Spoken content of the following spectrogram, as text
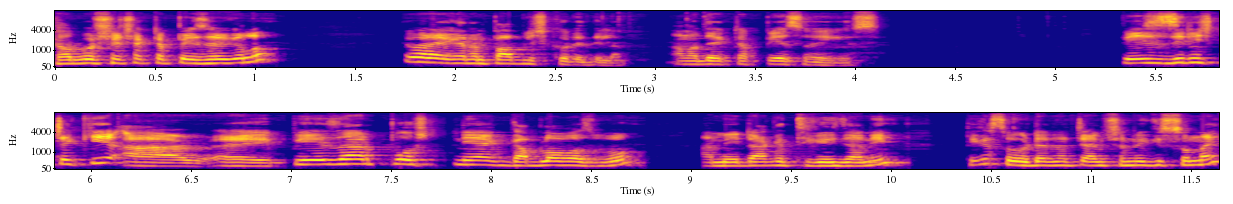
সর্বশেষ একটা পেজ হয়ে গেল। এবার এখানে পাবলিশ করে দিলাম। আমাদের একটা পেজ হয়ে গেছে। পেজ জিনিসটা কি? আর এই পেজ আর পোস্ট নিয়ে গাবলা বাজবো। আমি এটা আগে থেকেই জানি। ঠিক আছে? ওইটা নিয়ে টেনশনের কিছু নাই।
